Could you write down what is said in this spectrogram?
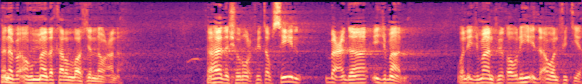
فنبأهم ما ذكر الله جل وعلا. فهذا شروع في تفصيل بعد إجمال والإجمال في قوله إذ أول فتية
